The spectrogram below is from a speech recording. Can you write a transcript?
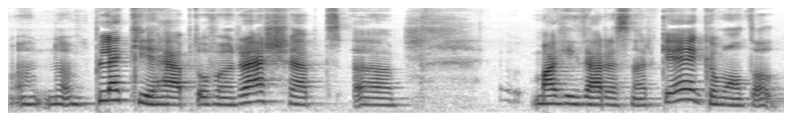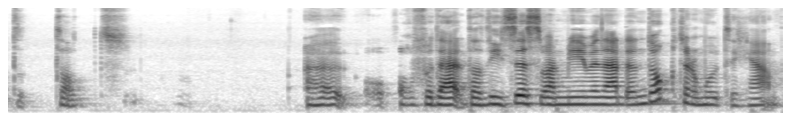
een, een, plekje hebt of een rash hebt. Uh, mag ik daar eens naar kijken? Want dat, dat, uh, of dat, dat iets is waarmee we naar de dokter moeten gaan.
